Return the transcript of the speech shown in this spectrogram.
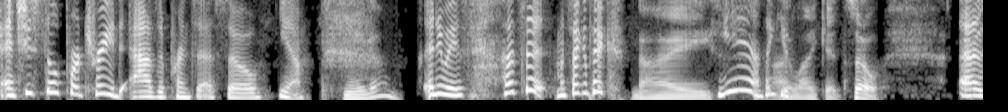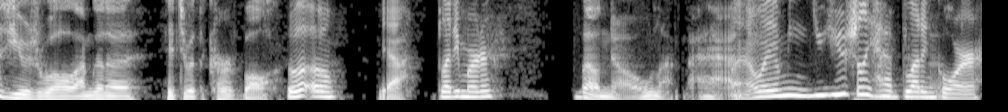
and she's still portrayed as a princess. So yeah. There you go. Anyways, that's it. My second pick. Nice. Yeah, thank you. I like it. So, as usual, I'm gonna hit you with a curveball. Uh oh. Yeah. Bloody murder. Well, no, not that. Well, I mean, you usually Oh have blood and gore.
